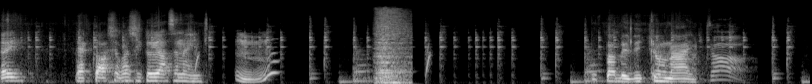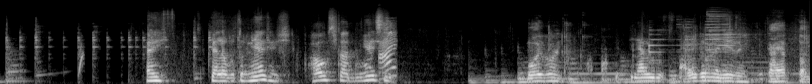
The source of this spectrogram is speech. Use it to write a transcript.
এই দেখ তো আশেপাশে কেউ আছে নাই। উস্তাদ এদিক কেউ নাই। এই তেলা বোতল নিয়ে আসিস? হ্যাঁ উস্তাদ নিয়ে আসি। বই বই তেল ভালো করে নিয়ে নে গায়েব তল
